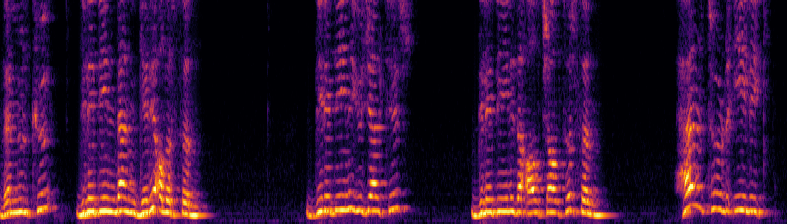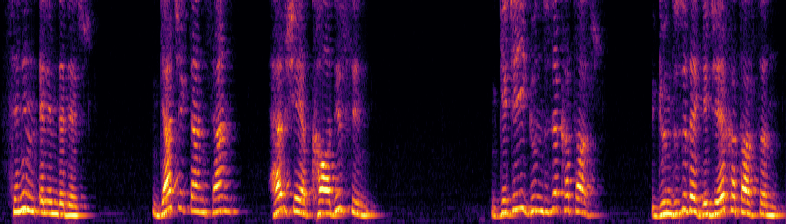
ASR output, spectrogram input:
ve mülkü dilediğinden geri alırsın. Dilediğini yüceltir, dilediğini de alçaltırsın. Her türlü iyilik senin elindedir. Gerçekten sen her şeye kadirsin. Geceyi gündüze katar, gündüzü de geceye katarsın.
